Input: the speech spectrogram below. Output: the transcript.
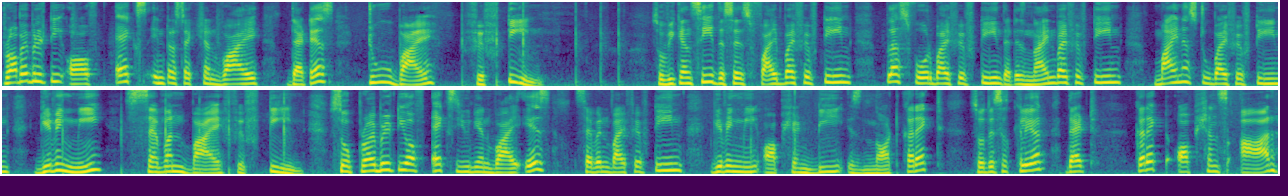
probability of x intersection y that is 2 by 15. So, we can see this is 5 by 15 plus 4 by 15 that is 9 by 15 minus 2 by 15 giving me 7 by 15. So, probability of x union y is 7 by 15 giving me option D is not correct. So, this is clear that correct options are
